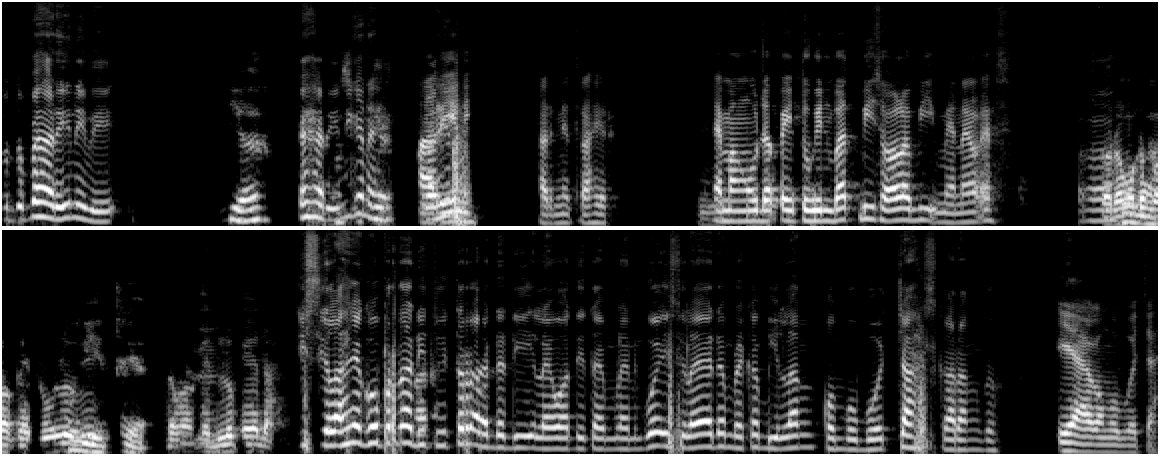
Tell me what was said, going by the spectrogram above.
Tutupnya hari ini, Bi. Iya. Eh hari ini kan ya? Maksudnya- Hari Terakhir? ini. Hari ini terakhir. Iya. Emang udah pay to win banget bi soalnya bi main LS. Sekarang Oh, udah gak kayak dulu, Oh gitu ya. Udah gak kayak dulu kayak dah. istilahnya gue pernah di Twitter ada di lewat di timeline gue istilahnya ada mereka bilang combo bocah sekarang tuh. Iya kamu bocah.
